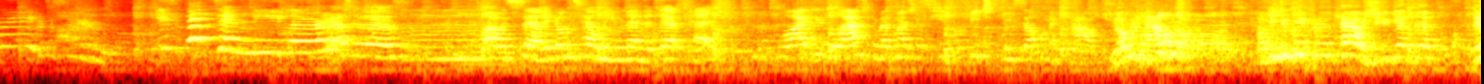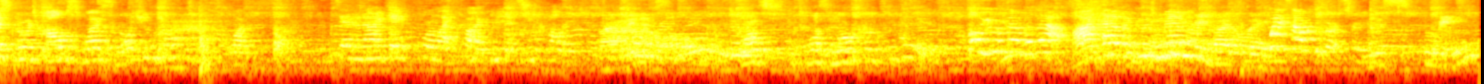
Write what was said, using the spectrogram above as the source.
great. Good to see you. Is that Dan Needler? Yes, it is. Mm, oh, Sally, don't tell me you landed that cash. Well, I didn't land him as much as he beached himself on the couch. No couch? How did you pay for your couch? Did you get that desperate housewife's washing job? What? Dan and I dated for like five minutes in college. Five minutes. It was, it was not from today. Oh, you remember that? I have a good memory, by the way. When's our anniversary? This spring?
